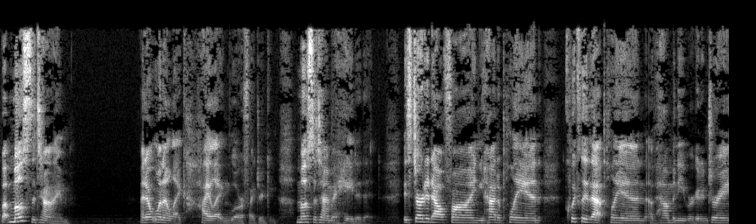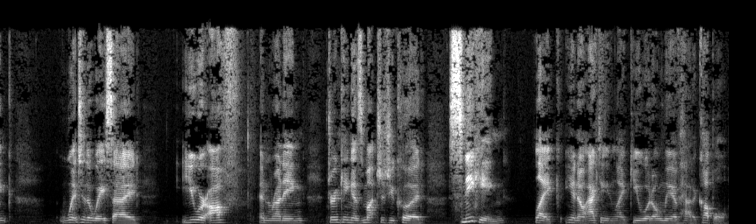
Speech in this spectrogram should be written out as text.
But most of the time, I don't want to like highlight and glorify drinking. Most of the time, I hated it. It started out fine. You had a plan. Quickly, that plan of how many you were going to drink went to the wayside. You were off and running, drinking as much as you could, sneaking, like, you know, acting like you would only have had a couple.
